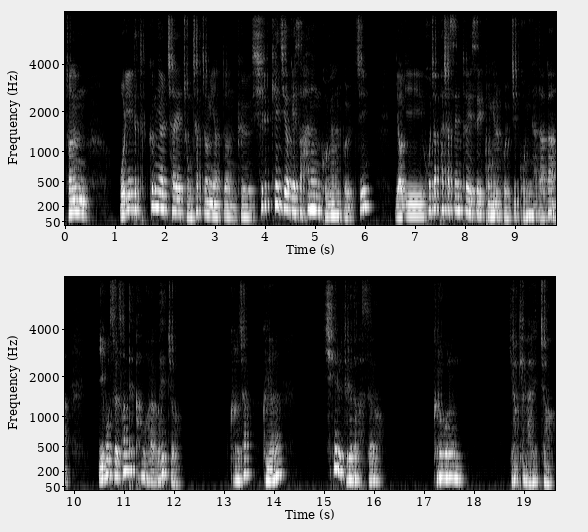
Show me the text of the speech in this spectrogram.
저는 오리엔트 특급 열차의 종착점이었던 그 시르케 지역에서 하는 공연을 볼지 여기 호자파샤 센터에서의 공연을 볼지 고민하다가 이곳을 선택한 거라고 했죠. 그러자 그녀는 시계를 들여다봤어요. 그러고는 이렇게 말했죠.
